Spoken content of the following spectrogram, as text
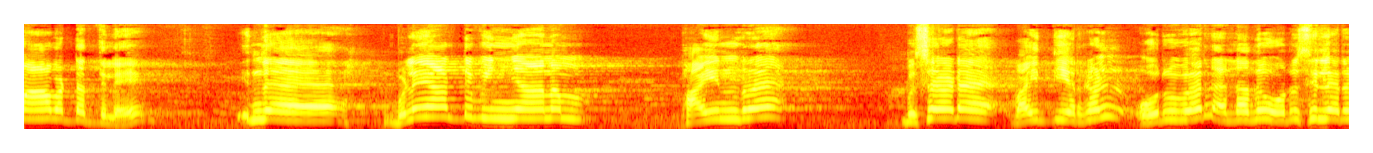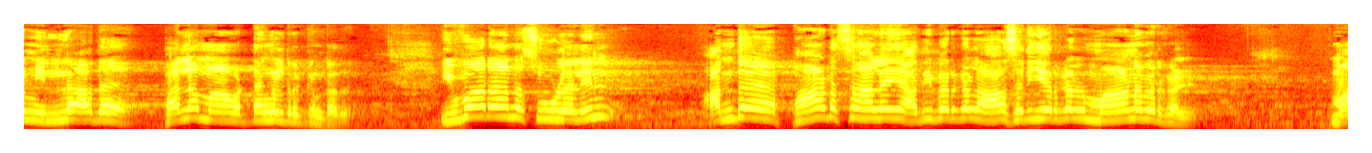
மாவட்டத்திலே இந்த விளையாட்டு விஞ்ஞானம் பயின்ற விசேட வைத்தியர்கள் ஒருவர் அல்லது ஒரு சிலரும் இல்லாத பல மாவட்டங்கள் இருக்கின்றது. இவ்வாறான சூழலில் அந்த பாடசாலை அதிபர்கள் ஆசிரியர்கள் மாணவர்கள் மா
